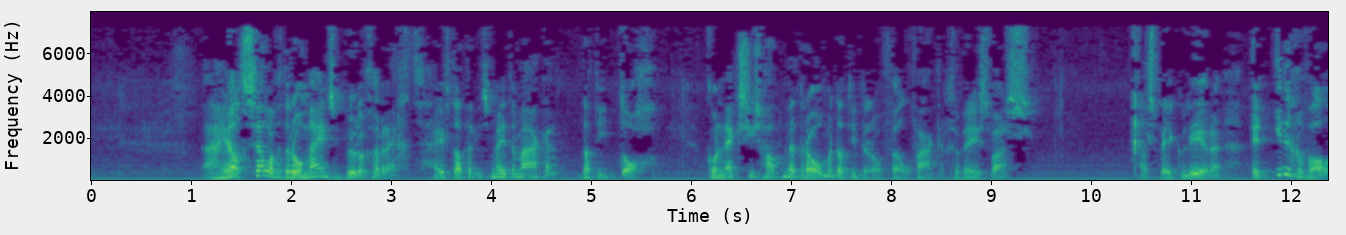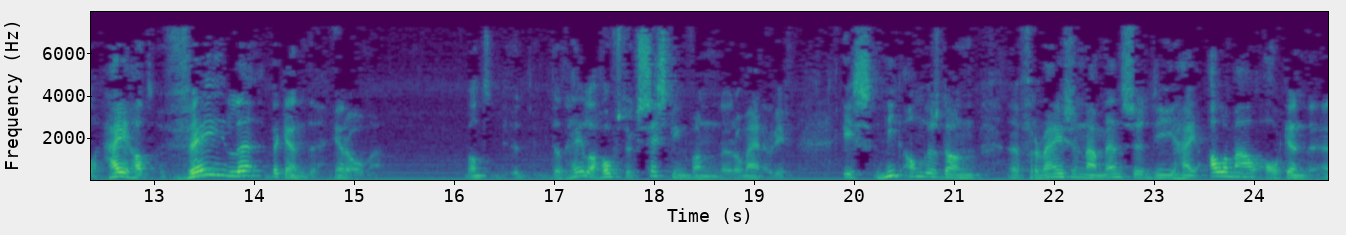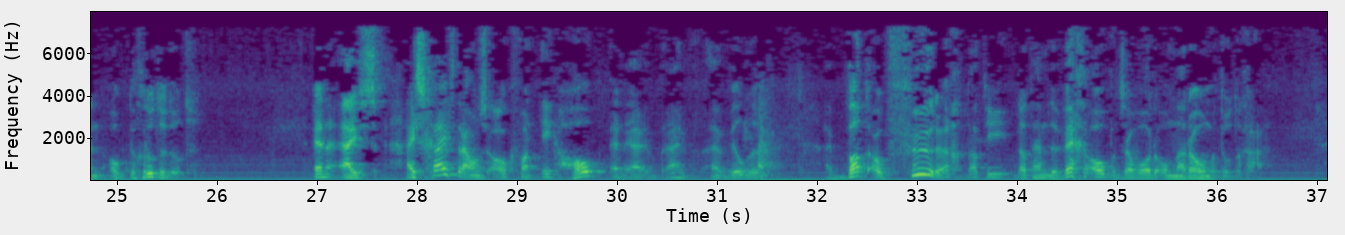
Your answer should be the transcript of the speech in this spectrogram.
Hij had zelf het Romeins burgerrecht. Heeft dat er iets mee te maken? Dat hij toch connecties had met Rome, dat hij er al veel vaker geweest was. Ga speculeren. In ieder geval, hij had vele bekenden in Rome. Want dat hele hoofdstuk 16 van de Romeinenbrief is niet anders dan uh, verwijzen naar mensen die hij allemaal al kende en ook de groeten doet. En hij, hij schrijft trouwens ook van ik hoop en hij, wilde, hij bad ook vurig dat, hij, dat hem de weg geopend zou worden om naar Rome toe te gaan.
